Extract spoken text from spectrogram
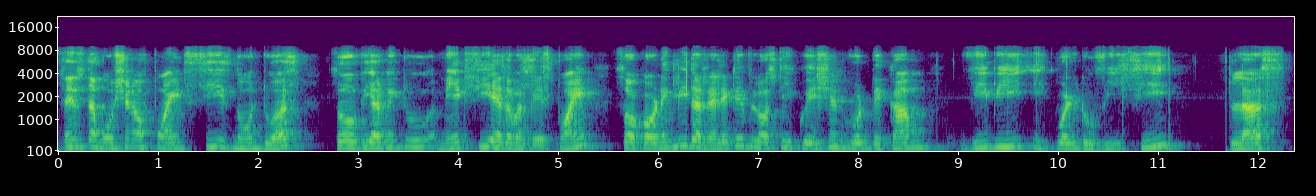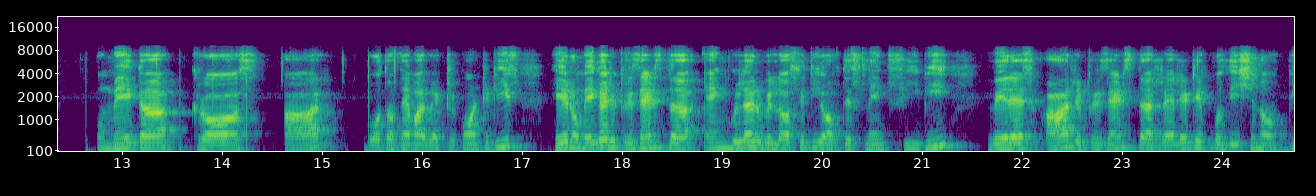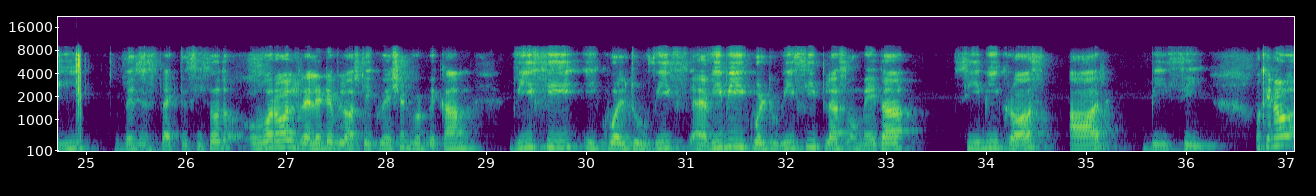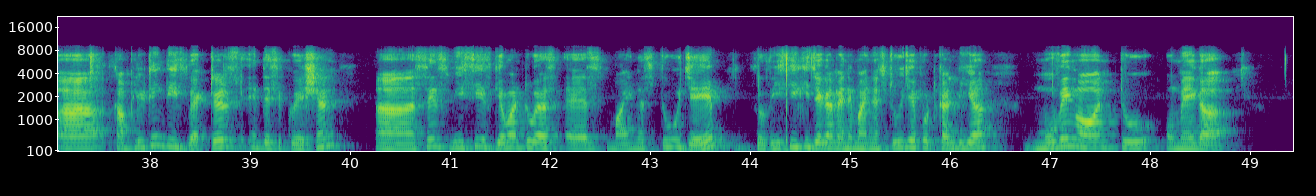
Since the motion of point C is known to us, so we are going to make C as our base point. So accordingly, the relative velocity equation would become VB equal to VC plus omega cross r. Both of them are vector quantities. Here omega represents the angular velocity of this link CB, whereas r represents the relative position of B with respect to C. So the overall relative velocity equation would become VC equal to v, uh, VB equal to VC plus omega CB cross R BC. Okay, now uh, completing these vectors in this equation, uh, since VC is given to us as minus 2j, so VC की जगह मैंने minus 2j put कर लिया. Moving on to omega,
